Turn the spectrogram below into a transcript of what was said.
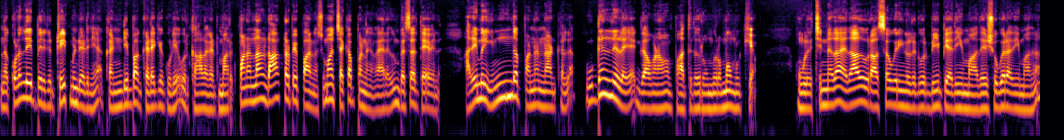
அந்த குழந்தை பேருக்கு ட்ரீட்மெண்ட் எடுத்தீங்கன்னா கண்டிப்பாக கிடைக்கக்கூடிய ஒரு காலகட்டமாக இருக்குது பன்னெண்டு நாள் டாக்டரை போய் பாருங்கள் சும்மா செக்கப் பண்ணுங்கள் வேறு எதுவும் பெருசாக தேவையில்லை. அதேமாதிரி இந்த பன்னெண்டு நாட்களில் உடல்நிலையை கவனமாக பார்த்துக்கிறது ரொம்ப ரொம்ப முக்கியம். உங்களுக்கு சின்னதாக ஏதாவது ஒரு அசௌகரியங்கள் இருக்குது ஒரு பிபி அதிகமாகுது சுகர் அதிகமாகுதுன்னா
